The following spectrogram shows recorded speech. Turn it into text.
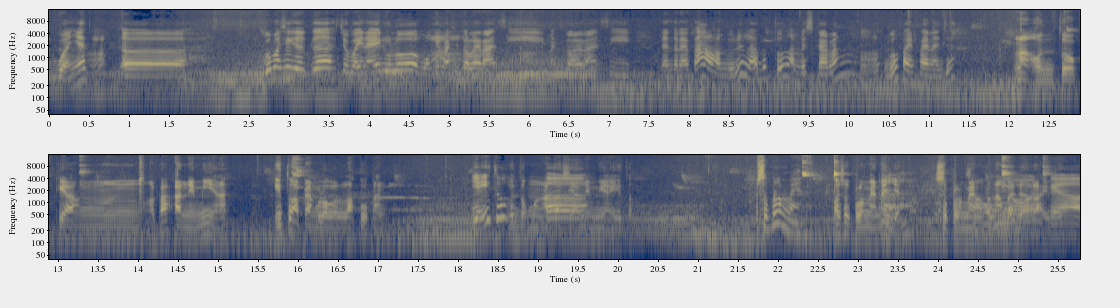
guanya Ah. eh gue masih kekeh cobain aja dulu mungkin Ah. masih toleransi masih toleransi dan ternyata alhamdulillah betul sampai sekarang Ah. gue fine fine aja Nah, untuk yang apa anemia itu apa yang lo lakukan ya itu untuk mengatasi Eh, anemia itu? Suplemen Oh, suplemen aja. Suplemen penambah darah itu. kayak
